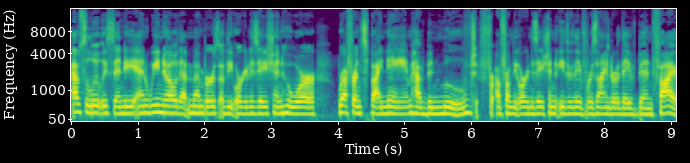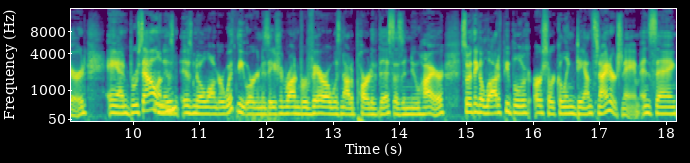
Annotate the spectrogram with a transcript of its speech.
Absolutely, Cindy. And we know that members of the organization who were referenced by name have been moved fr- from the organization. Either they've resigned or they've been fired. And Bruce Allen mm-hmm. is, is no longer with the organization. Ron Rivera was not a part of this as a new hire. So I think a lot of people are circling Dan Snyder's name and saying,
